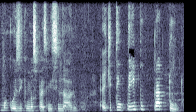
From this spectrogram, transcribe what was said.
uma coisa que meus pais me ensinaram é que tem tempo para tudo.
